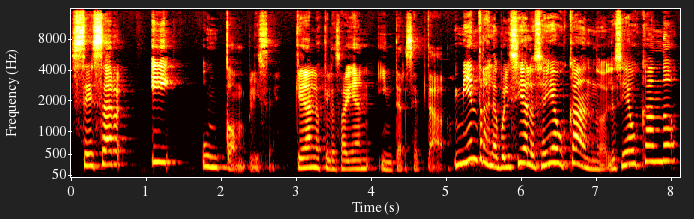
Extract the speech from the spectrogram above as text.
César y un cómplice, que eran los que los habían interceptado. Mientras la policía los seguía buscando, los seguía buscando,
